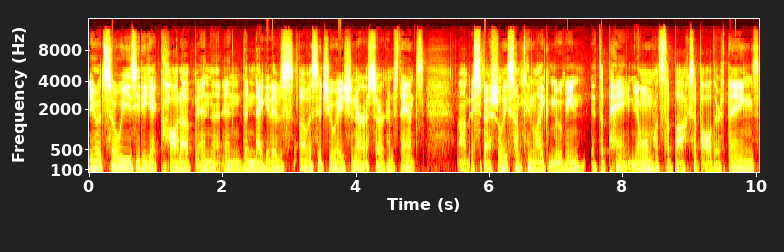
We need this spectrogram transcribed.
you know it's so easy to get caught up in the in the negatives of a situation or a circumstance um, especially something like moving. It's a pain. No one wants to box up all their things,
